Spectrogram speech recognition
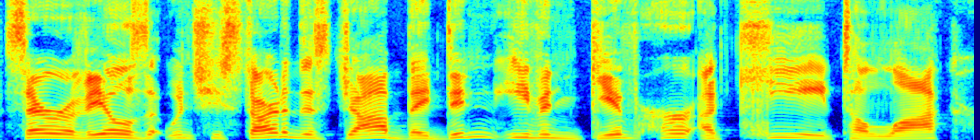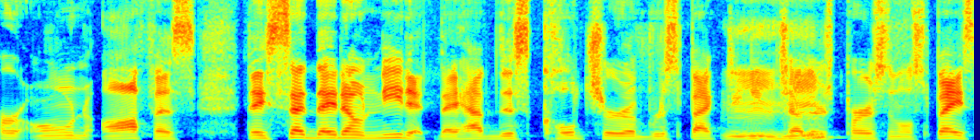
Sarah reveals that when she started this job, they didn't even give her a key to lock her own office. They said they don't need it. They have this culture of respecting mm-hmm. each other's personal space,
